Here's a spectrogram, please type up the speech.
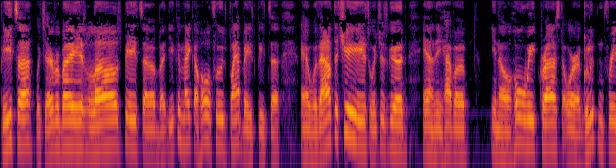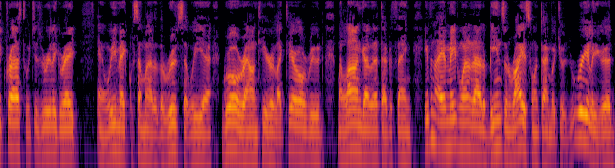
Pizza, which everybody loves pizza, but you can make a Whole Foods plant-based pizza and without the cheese, which is good, and you have a, you know, whole wheat crust or a gluten-free crust, which is really great and we make some out of the roots that we uh, grow around here, like taro root, malanga, that type of thing. Even I made one out of beans and rice one time, which was really good,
